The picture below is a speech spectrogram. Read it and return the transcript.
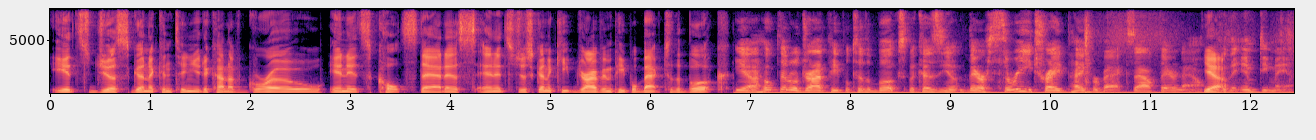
it's just going to continue to kind of grow in its cult status and it's just going to keep driving people back to the book. Yeah, I hope that'll drive people to the books because you know there are three trade paperbacks out there now Yeah. for the Empty Man.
